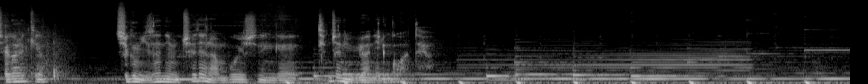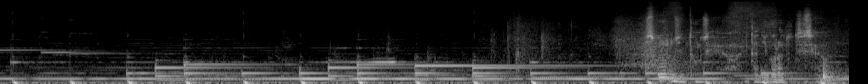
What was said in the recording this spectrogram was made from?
제가 할게요. 지금 이사님 최대한 안 보이시는 게 팀장님 위한 일인 것 같아요. 소름 진통제예요. 일단 이거라도 드세요.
